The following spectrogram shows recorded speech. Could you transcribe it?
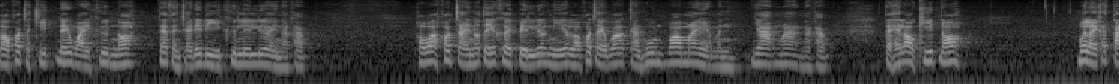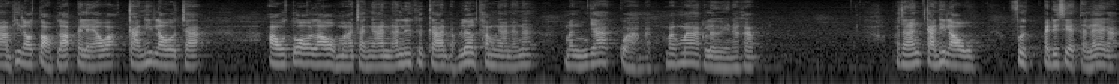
เราก็จะคิดได้ไวขึ้นเนาะได้ตัดสินใจได้ดีขึ้นเรื่อย ๆ นะครับ เพราะว่าเข้าใจเนาะแต่ก็เคยเป็นเรื่องนี้ เราเข้าใจว่าการพูดว่าไม่อะมันยากมากนะครับ แต่ให้เราคิดเนาะเมื่อไรก็ตามที่เราตอบรับไปแล้วอะการที่เราจะเอาตัวเราออกมาจากงานนั้นหรือคือการแบบเลิกทำงานนั้นนะมันยากกว่าแบบมาก ๆเลยนะครับ เพราะฉะนั้นการที่เรา ฝึกปฏิเสธแต่แรกอะ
